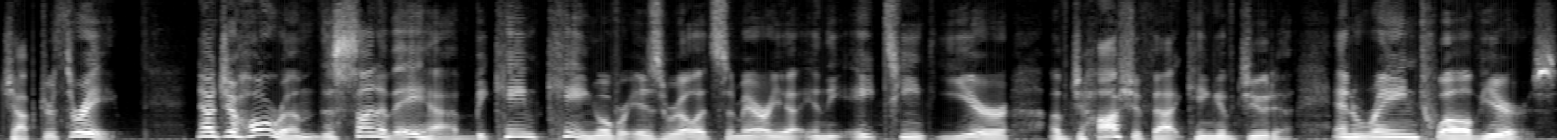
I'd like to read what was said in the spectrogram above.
Chapter 3 now Jehoram, the son of Ahab, became king over Israel at Samaria in the eighteenth year of Jehoshaphat, king of Judah, and reigned twelve years.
